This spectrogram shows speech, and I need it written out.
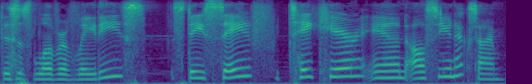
This is Lover of Ladies. Stay safe, take care, and I'll see you next time.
